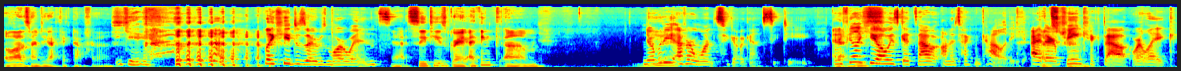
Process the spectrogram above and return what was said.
A lot of times he got kicked out for those. Yeah. like he deserves more wins. Yeah, CT's great. I think um, Nobody Yeah. ever wants to go against CT. And I feel like he always gets out on a technicality, either being kicked out or like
